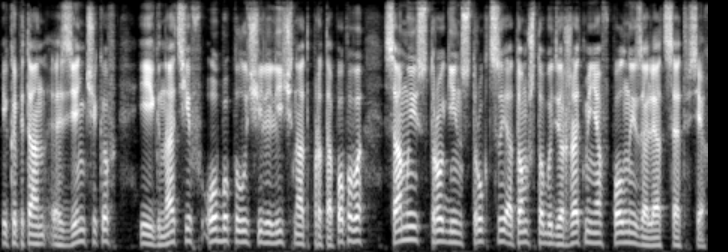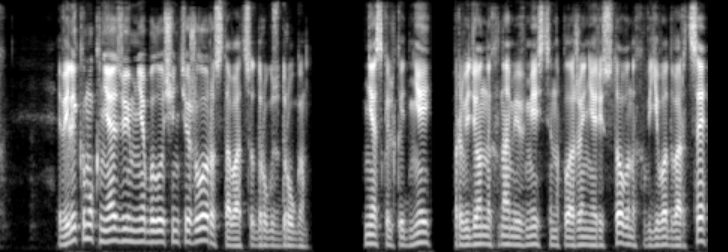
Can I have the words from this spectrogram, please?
И капитан Зенчиков, и Игнатьев оба получили лично от Протопопова самые строгие инструкции о том, чтобы держать меня в полной изоляции от всех. Великому князю и мне было очень тяжело расставаться друг с другом. Несколько дней, проведенных нами вместе на положении арестованных в его дворце,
